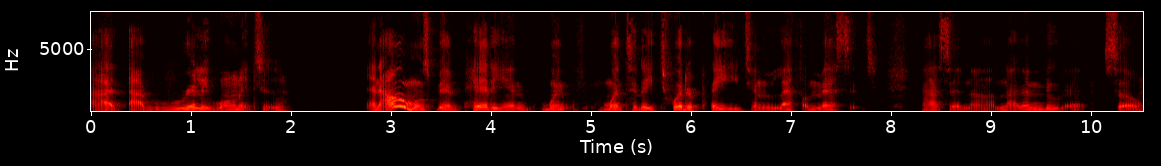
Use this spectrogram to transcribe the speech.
I I really wanted to. And I almost been petty and went went to their Twitter page and left a message. I said, no, I'm not gonna do that. So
